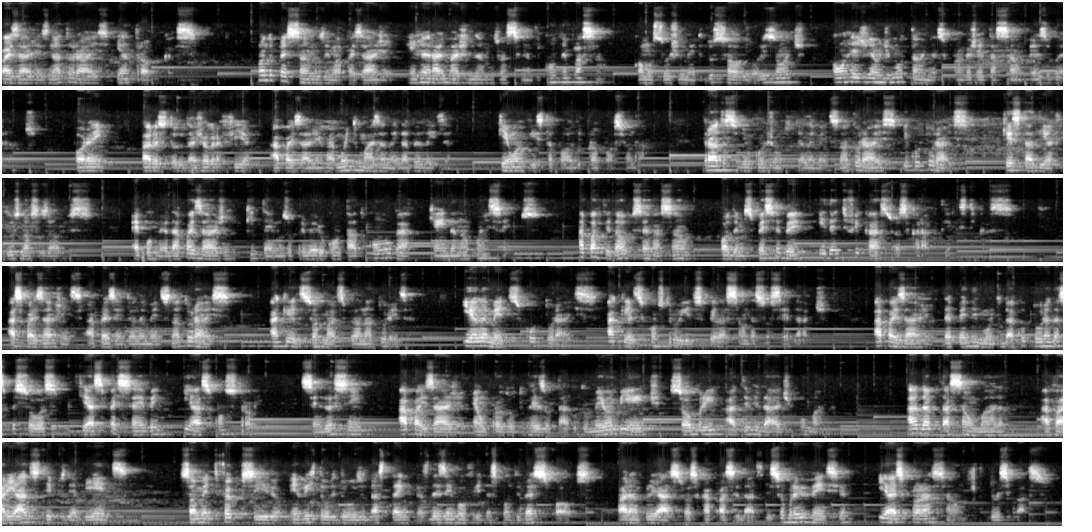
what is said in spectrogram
Paisagens naturais e antrópicas. Quando pensamos em uma paisagem, em geral imaginamos uma cena de contemplação, como o surgimento do sol no horizonte ou uma região de montanhas com a vegetação exuberante. Porém, para o estudo da geografia, a paisagem vai muito mais além da beleza que uma vista pode proporcionar. Trata-se de um conjunto de elementos naturais e culturais que está diante dos nossos olhos. É por meio da paisagem que temos o primeiro contato com o lugar que ainda não conhecemos. A partir da observação, podemos perceber e identificar suas características. As paisagens apresentam elementos naturais, aqueles formados pela natureza, e elementos culturais, aqueles construídos pela ação da sociedade. A paisagem depende muito da cultura das pessoas que as percebem e as constroem. Sendo assim, a paisagem é um produto resultado do meio ambiente sobre a atividade humana. A adaptação humana a variados tipos de ambientes somente foi possível em virtude do uso das técnicas desenvolvidas por diversos povos para ampliar suas capacidades de sobrevivência e a exploração do espaço.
